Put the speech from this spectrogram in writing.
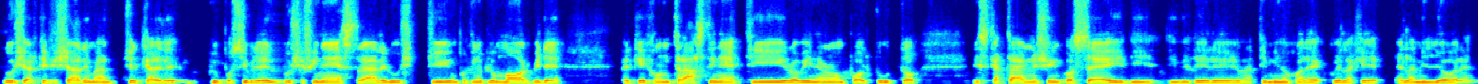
luci artificiali, ma cercare il più possibile le luci finestra, le luci un pochino più morbide, perché i contrasti netti rovinano un po' il tutto, di scattarne 5 o 6, di, di vedere un attimino qual è quella che è la migliore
